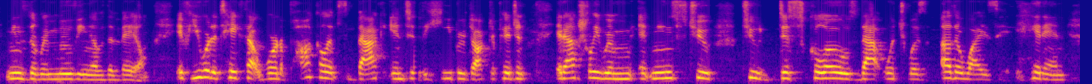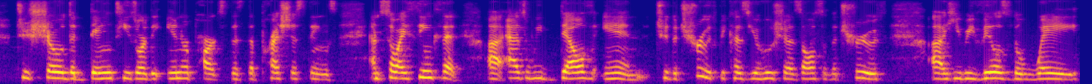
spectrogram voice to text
It means the removing of the veil. If you were to take that word apocalypse back into the Hebrew, Dr. Pidgeon, it actually rem- it means to to disclose that which was otherwise hidden, to show the dainties or the inner parts, the, the precious things. And so I think that uh, as we delve in to the truth because Yahusha is also the truth. Uh, he reveals the way,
